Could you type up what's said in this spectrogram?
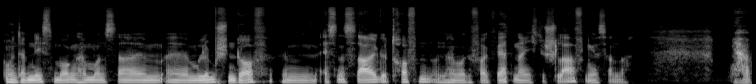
Und am nächsten Morgen haben wir uns da im, äh, im Olympischen Dorf im Essenssaal getroffen und haben wir gefragt, wer hat denn eigentlich geschlafen gestern Nacht? Ja,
